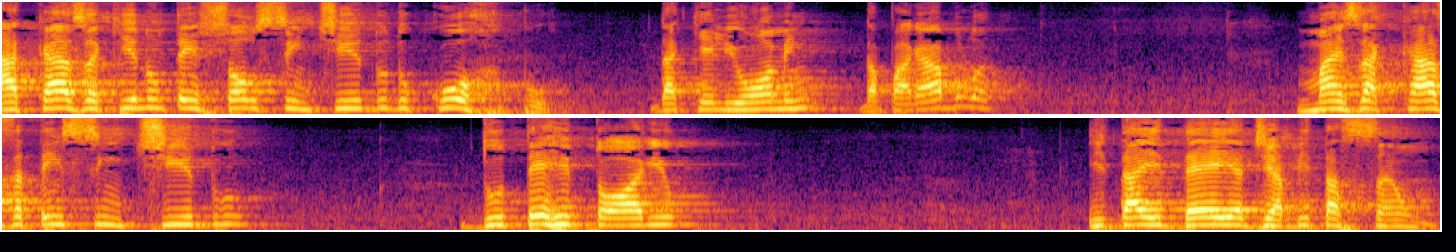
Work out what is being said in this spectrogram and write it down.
A casa aqui não tem só o sentido do corpo daquele homem da parábola, mas a casa tem sentido do território e da ideia de habitação.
